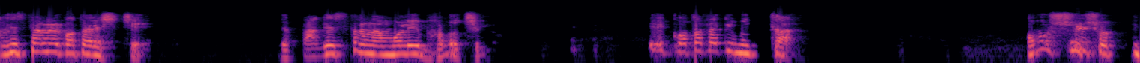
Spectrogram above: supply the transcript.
পাকিস্তানের কথা এসছে যে পাকিস্তান আমলেই ভালো ছিল। এই কথাটা কি মিথ্যা? অবশ্যই সত্যি।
